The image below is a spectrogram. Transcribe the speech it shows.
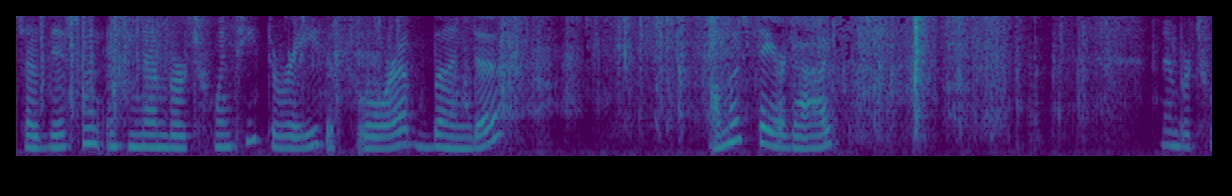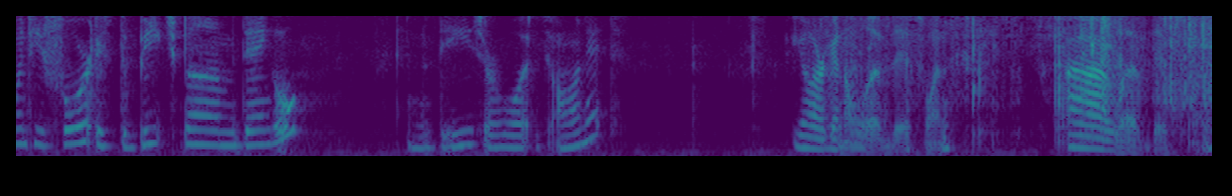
So this one is number 23, the Floribunda. Almost there, guys. Number 24 is the Beach Bum Dangle. And these are what's on it. Y'all are going to love this one. I love this one.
